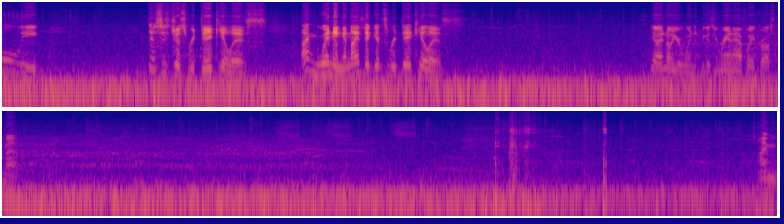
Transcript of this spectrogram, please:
Holy... This is just ridiculous. I'm winning and I think it's ridiculous. Yeah, I know you're winning because you ran halfway across the map. I'm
